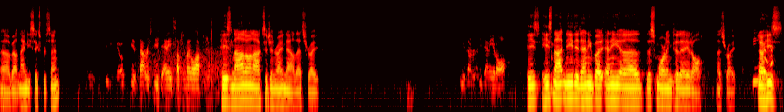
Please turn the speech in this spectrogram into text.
uh, about 96%. And he's receiving no, he has not received any supplemental oxygen. He's not on oxygen right now. That's right. He has not received any at all. He's he's not needed anybody any uh, this morning today at all. That's right. Do No, you- he's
